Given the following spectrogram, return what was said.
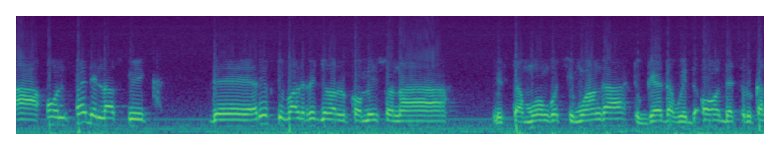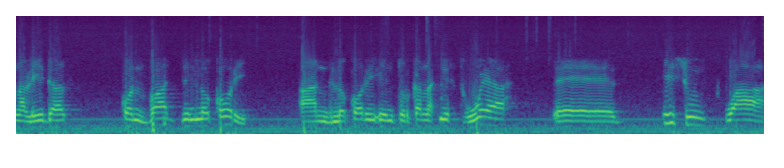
uh, on Friday last week, the Rift Valley Regional Commissioner, Mr. Mwongo Chimwanga, together with all the Turkana leaders, converged in Lokori, and Lokori in Turkana East, where uh, issues were,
